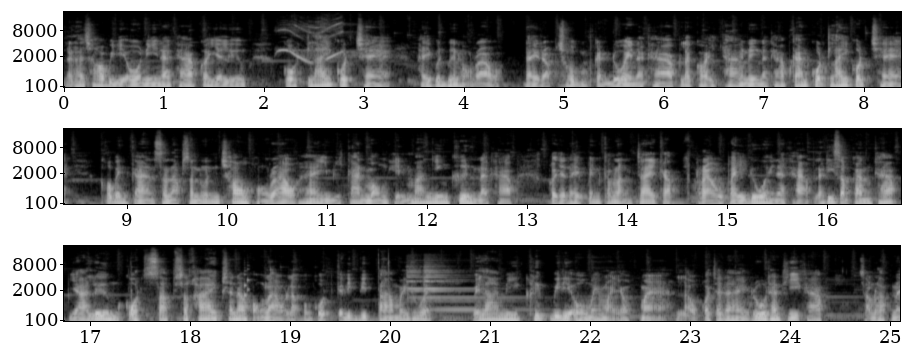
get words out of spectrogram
และถ้าชอบวิดีโอนี้นะครับ ก็อย่าลืมกดไลค์กดแชร์ ให้เพื่อนๆของเราได้รับชมกันด้วยนะครับ แล้วก็อีกทางหนึ่งนะครับ การกดไลค์กดแชร์ ก็เป็นการสนับสนุนช่องของเราให้มีการมองเห็นมากยิ่งขึ้นนะครับ ก็จะได้เป็นกำลังใจกับเราไปด้วยนะครับ และที่สำคัญครับ อย่าลืมกด subscribe channel ของเรา แล้วก็กดกระดิ่งติดตามไว้ด้วย เวลามีคลิปวิดีโอใหม่ๆออกมา เราก็จะได้รู้ทันทีครับสำหรับใน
